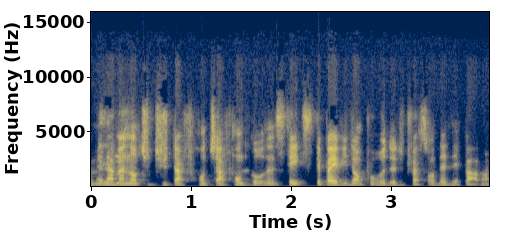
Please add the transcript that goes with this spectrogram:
mais là, maintenant, tu, tu t'affrontes, tu affrontes Golden State. C'était pas évident pour eux de toute façon dès le départ, non?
